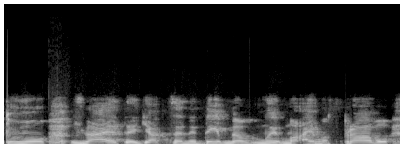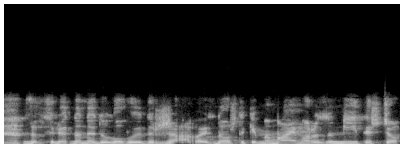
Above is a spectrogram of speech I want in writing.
Тому знаєте, як це не дивно, ми маємо справу з абсолютно недолугою державою. Знову ж таки, ми маємо розуміти, що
